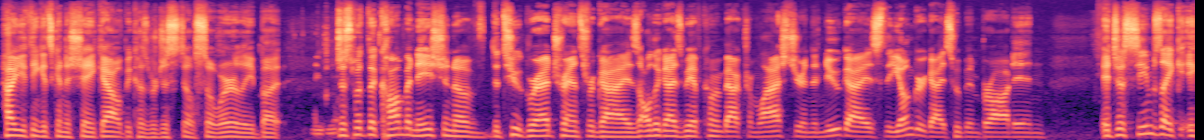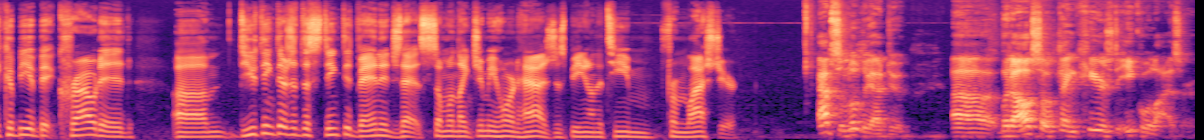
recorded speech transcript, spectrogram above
how you think it's going to shake out because we're just still so early, but just with the combination of the two grad transfer guys, all the guys we have coming back from last year, and the new guys, the younger guys who've been brought in, it just seems like it could be a bit crowded. Um, do you think there's a distinct advantage that someone like Jimmy Horn has just being on the team from last year? Absolutely, I do. Uh, but I also think here's the equalizer.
